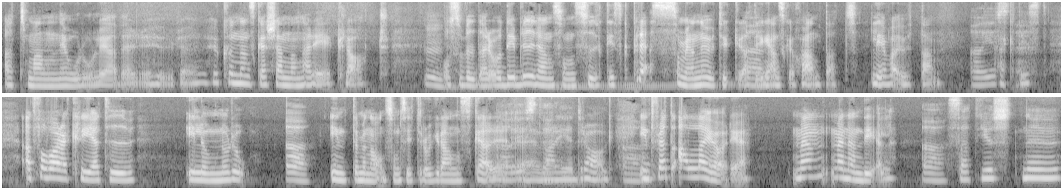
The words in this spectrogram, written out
Att man är orolig över hur, hur kunden ska känna när det är klart. Och så vidare. Och det blir en sån psykisk press som jag nu tycker att det är ganska skönt att leva utan. Ja, faktiskt. Att få vara kreativ i lugn och ro. Ja. Inte med någon som sitter och granskar Ja, eh, det. varje drag. Inte för att alla gör det, men, men en del. Så att just nu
